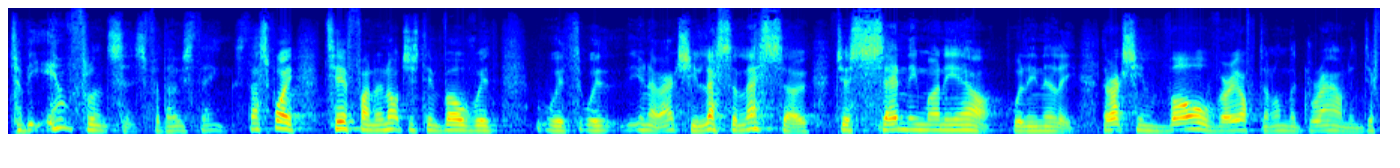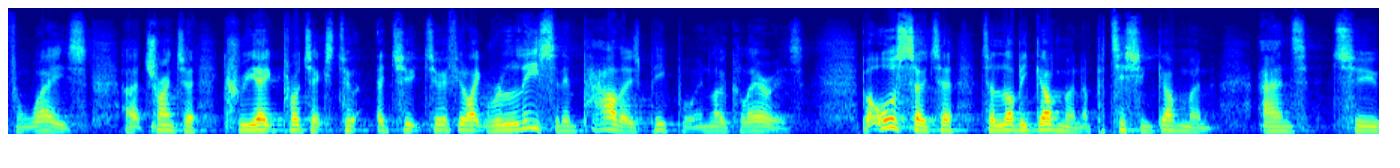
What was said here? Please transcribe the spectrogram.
to be influencers for those things. That's why Tearfund are not just involved with, with, with you know, actually less and less so, just sending money out willy nilly. They're actually involved very often on the ground in different ways, uh, trying to create projects to, uh, to, to, if you like, release and empower those people in local areas. But also to, to lobby government and petition government and to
